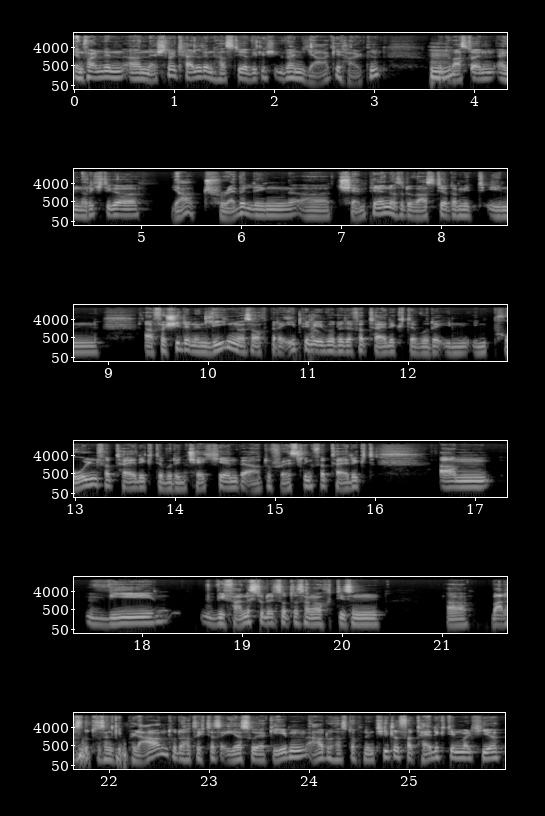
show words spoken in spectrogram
Ja, vor allem den äh, National-Title, den hast du ja wirklich über ein Jahr gehalten. Mhm. Und warst du ein, ein richtiger ja, Traveling äh, Champion. Also du warst ja damit in äh, verschiedenen Ligen, also auch bei der EPW ja. wurde der verteidigt, der wurde in, in Polen verteidigt, der wurde in Tschechien bei Art of Wrestling verteidigt. Ähm, wie, wie fandest du denn sozusagen auch diesen, äh, war das sozusagen geplant oder hat sich das eher so ergeben? Ah, du hast doch einen Titel, verteidigt den mal hier.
